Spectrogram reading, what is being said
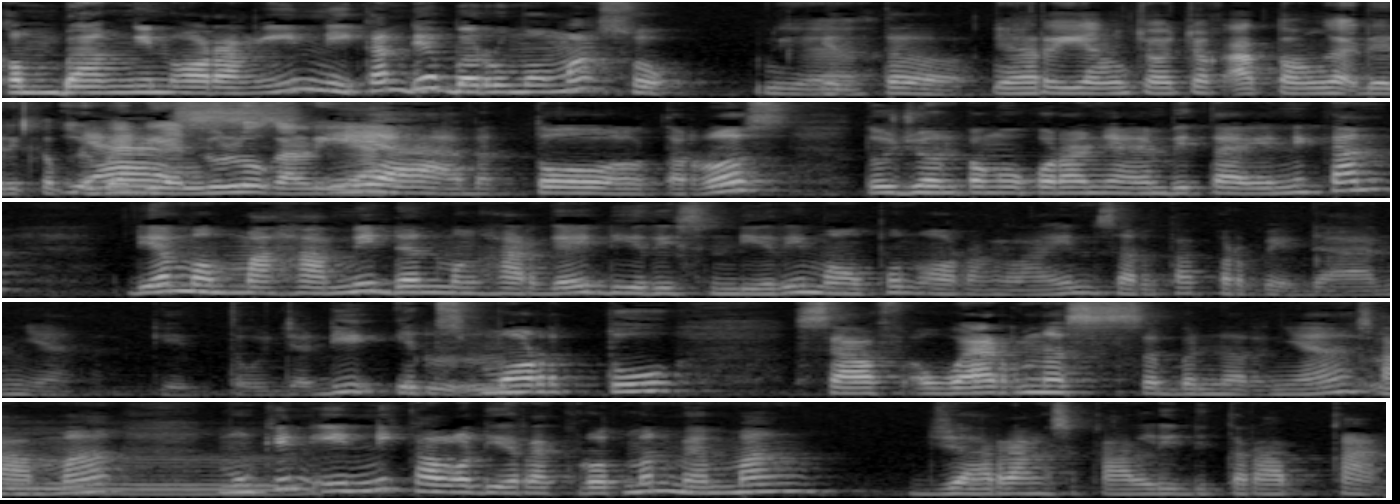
kembangin orang ini kan dia baru mau masuk Iya. gitu. Nyari yang cocok atau enggak dari kepribadian Yes, dulu kali ya. Iya, betul. Terus tujuan pengukurannya MBTI ini kan dia memahami dan menghargai diri sendiri maupun orang lain serta perbedaannya gitu. Jadi it's more to self awareness sebenarnya sama Mm. mungkin ini kalau di rekrutmen memang jarang sekali diterapkan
